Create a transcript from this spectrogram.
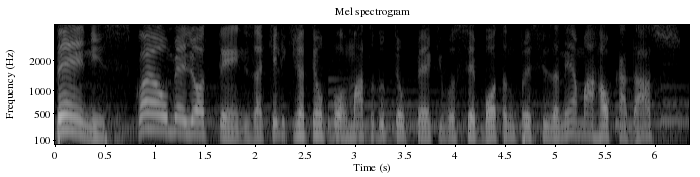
Tênis, qual é o melhor tênis? Aquele que já tem o formato do teu pé, que você bota, não precisa nem amarrar o cadastro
